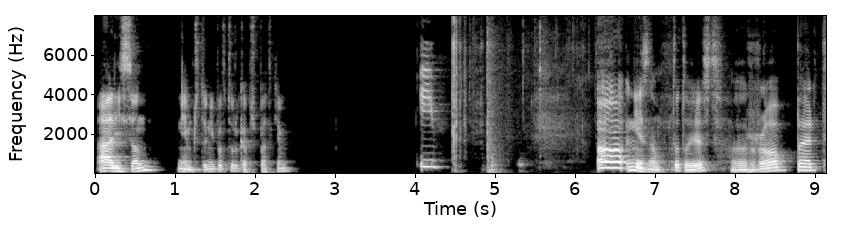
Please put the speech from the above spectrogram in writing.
Alison. Nie wiem, czy to nie powtórka przypadkiem. I O, nie znam. Kto to jest? Robert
